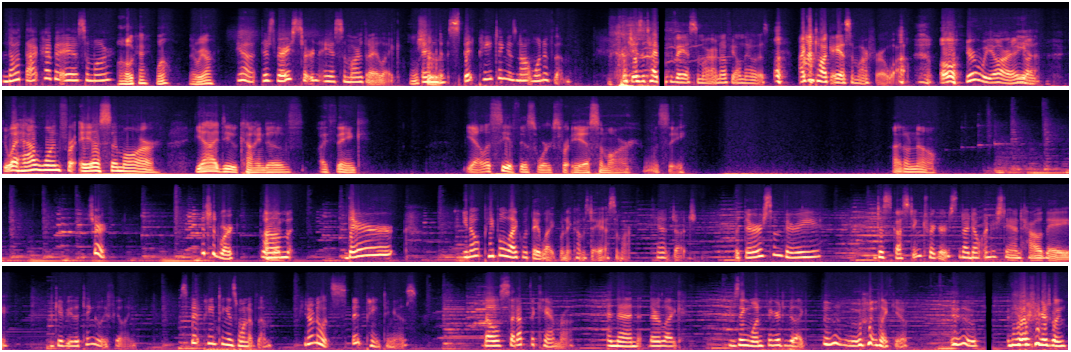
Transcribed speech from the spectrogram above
Not that kind of ASMR. Oh, okay, well, there we are. Yeah, there's very certain ASMR that I like. Well, sure. And spit painting is not one of them. Which is a type of ASMR. I don't know if y'all know this. I can talk ASMR for a while. Oh, here we are. Hang Yeah. on. Do I have one for ASMR? Yeah, I do, kind of. I think. Yeah, let's see if this works for ASMR. Let's see. I don't know. Sure. It should work. Go ahead. um, there, you know, people like what they like when it comes to ASMR. Can't judge, but there are some very disgusting triggers that I don't understand how they give you the tingly feeling. Spit painting is one of them. If you don't know what spit painting is, they'll set up the camera, and then they're like using one finger to be like ooh, and like you know, ooh, and the other finger's going.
